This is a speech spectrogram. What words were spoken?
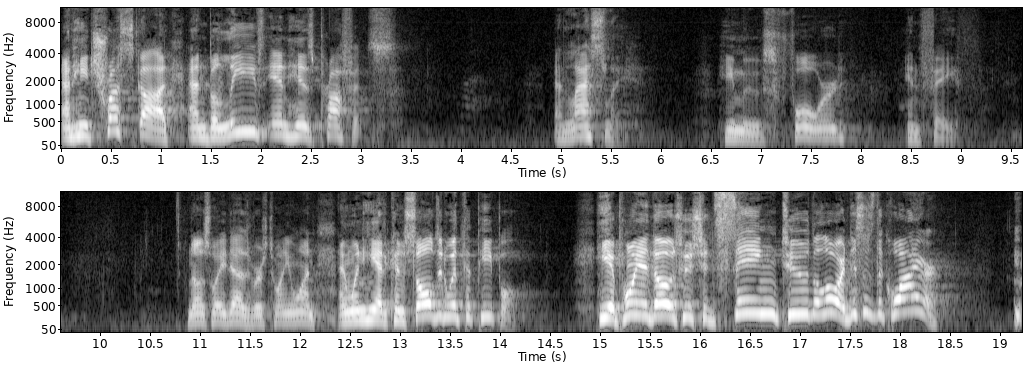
And he trusts God and believes in his prophets. And lastly, he moves forward in faith. Notice what he does, verse 21. And when he had consulted with the people, he appointed those who should sing to the Lord. This is the choir.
